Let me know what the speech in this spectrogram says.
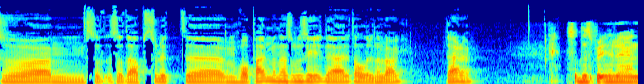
Så, um, så, så det er absolutt uh, håp her, men det er som du sier, det er et aldrende lag. Det er det. Så det blir, eh,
